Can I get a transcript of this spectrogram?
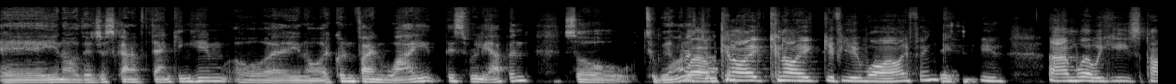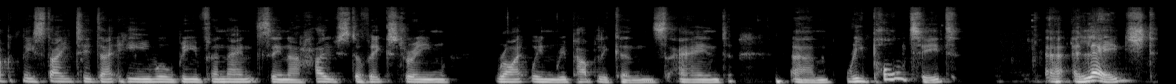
Uh, you know, they're just kind of thanking him, or uh, you know, I couldn't find why this really happened. So, to be honest, Well, can I can I give you why I think? You, um, well, he's publicly stated that he will be financing a host of extreme right wing Republicans and um, reported, uh, alleged,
